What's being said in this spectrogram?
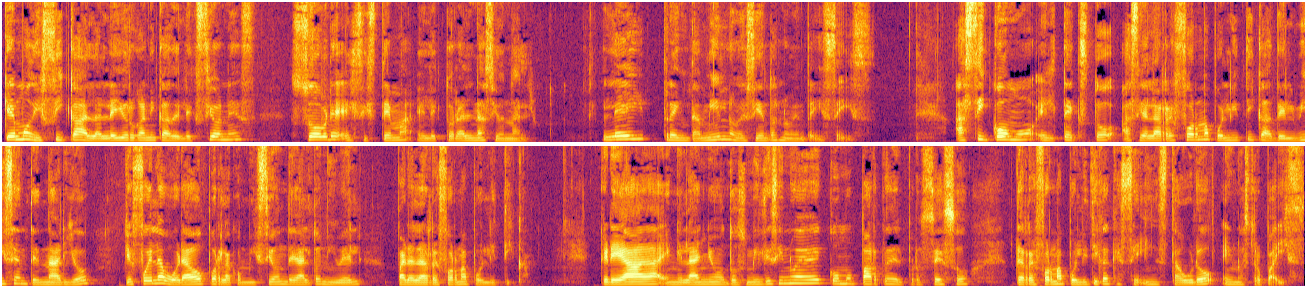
que modifica a la Ley Orgánica de Elecciones sobre el Sistema Electoral Nacional, Ley 30.996, así como el texto hacia la reforma política del Bicentenario que fue elaborado por la Comisión de Alto Nivel para la Reforma Política, creada en el año 2019 como parte del proceso de reforma política que se instauró en nuestro país.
